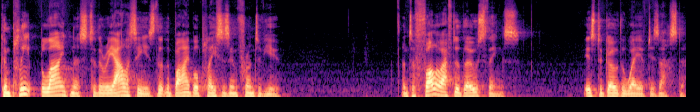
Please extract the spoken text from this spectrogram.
Complete blindness to the realities that the Bible places in front of you. And to follow after those things is to go the way of disaster.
